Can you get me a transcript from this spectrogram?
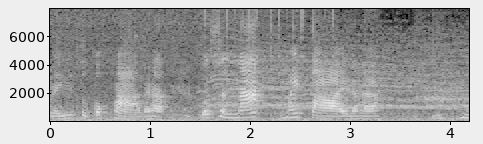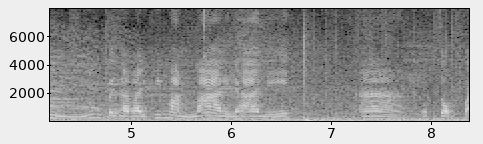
ในที่สุดก็ผ่านนะคะก็ชนะไม่ตายนะคะอื เป็นอะไรที่มันมากเลยนะคะอันนี้ อ่าก็จบไป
